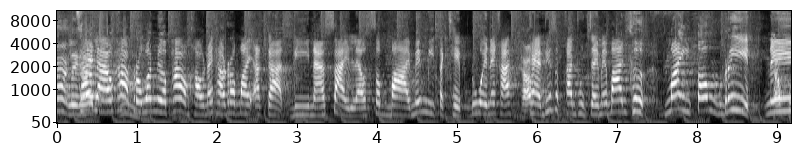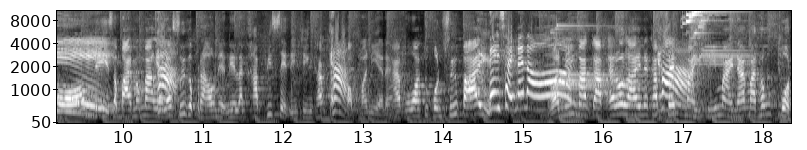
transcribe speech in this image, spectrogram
มากๆเลยครัใช่แล้วค่ะ เพราะว่าเนื้อผ้าของเขานะคะระบายอากาศดีนะ ใส่แล้วสบายไม่มีตะเข็บด้วยนะคะ ครับ แถมที่สำคัญถูกใจแม่บ้านคือ ไม่ต้องรีดครันี่บผมนี่สบายมาก ๆ เลยค่ะแล้วซื้อกับเราเนี่ยในราคาพิเศษจริง ๆ ครับกับค่ะ ช็อปมาเนียนะครับ เพราะว่าทุกคนซื้อไป ได้ใช้แน่นอน วันนี้มากับ a อ r o l i g h t นะครับค่ะเซตใหม่สีใหม่นะมาทั้งหมด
